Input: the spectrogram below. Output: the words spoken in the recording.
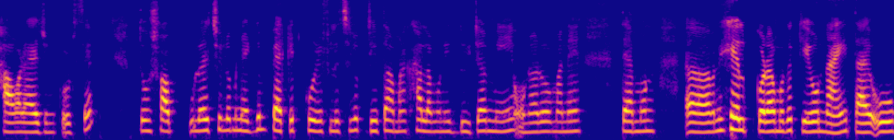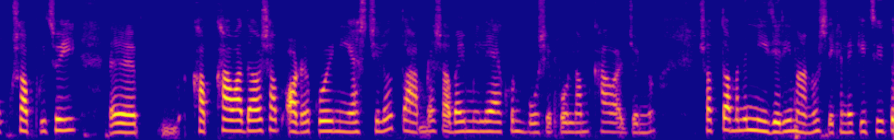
খাওয়ার আয়োজন করছে। তো সবগুলোই ছিল মানে একদম প্যাকেট করে ফেলেছিল। যেহেতু আমার খালামণির দুইটা মেয়ে, ওনারও মানে তেমন মানে হেল্প করার মতো কেউ নাই। তাই ও সব কিছুই খাওয়া দাওয়া সব অর্ডার করে নিয়ে আসছিল। তো আমরা সবাই মিলে এখন বসে পড়লাম খাওয়ার জন্য। সব তো আমাদের নিজেরই মানুষ, এখানে কিছুই তো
